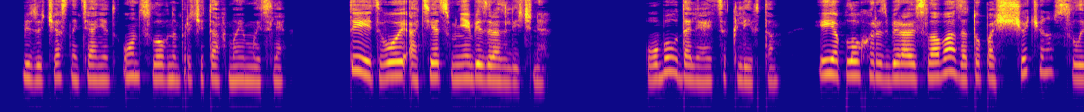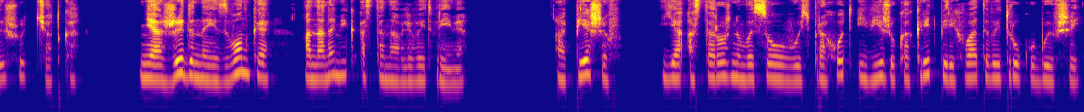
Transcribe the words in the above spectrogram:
— безучастно тянет он, словно прочитав мои мысли. Ты и твой отец мне безразличны. Оба удаляются к лифтам, и я плохо разбираю слова, зато пощечину слышу четко. Неожиданная и звонкая, она на миг останавливает время. Опешив, я осторожно высовываюсь в проход и вижу, как Рит перехватывает руку бывшей.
